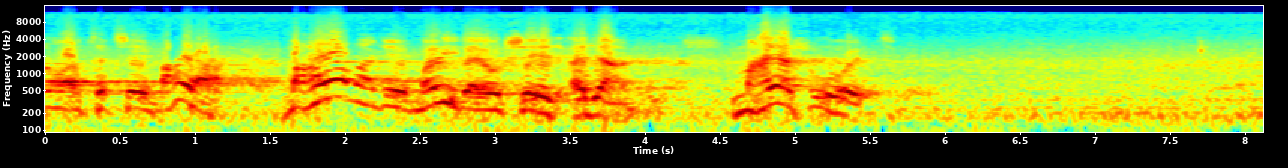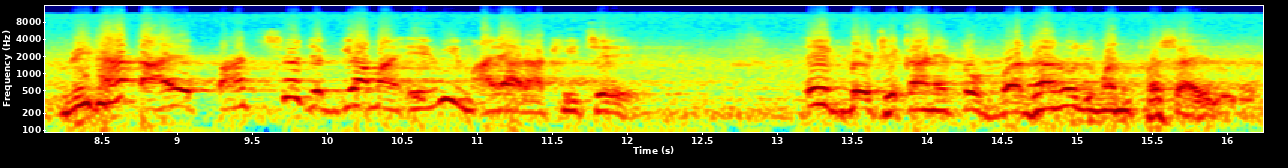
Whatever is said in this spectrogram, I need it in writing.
નો અર્થ છે માયા. માયામાં જે મળી ગયો છે અજાન માયા શું હોય છે? વિધાતાએ પાંચ છ જગ્યામાં એવી માયા રાખી છે, એક બે ઠેકાણે તો બધાનું જ મન ફસાયેલું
